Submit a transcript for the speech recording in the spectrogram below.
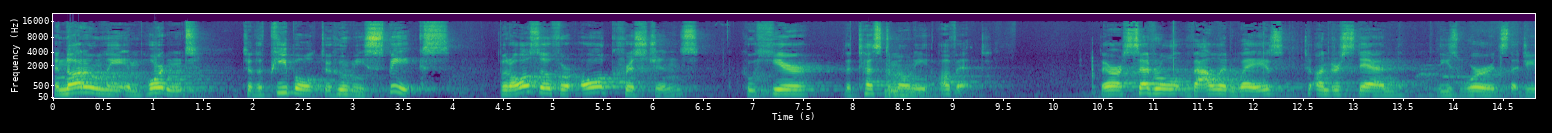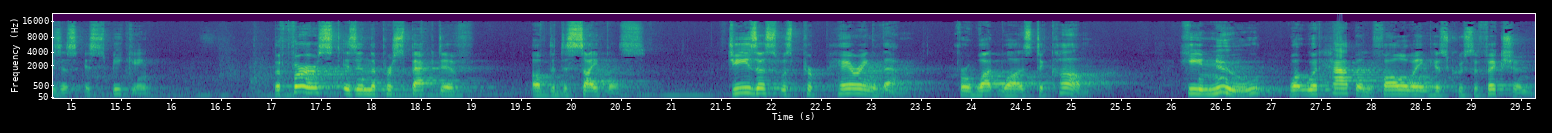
And not only important to the people to whom he speaks, but also for all Christians who hear the testimony of it. There are several valid ways to understand these words that Jesus is speaking. The first is in the perspective of the disciples. Jesus was preparing them for what was to come. He knew what would happen following his crucifixion.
